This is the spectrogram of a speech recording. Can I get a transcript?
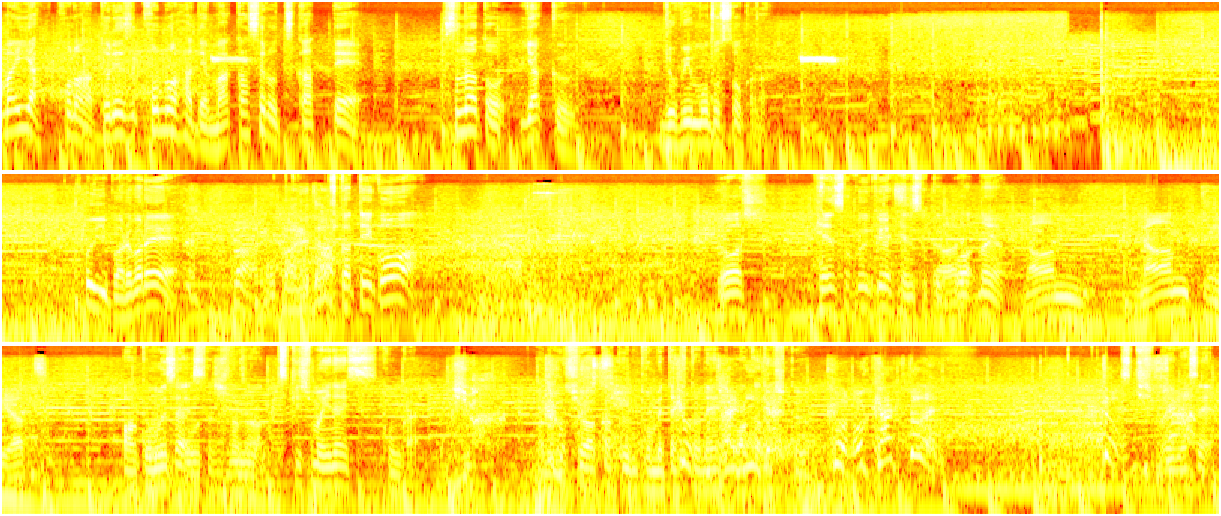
まあいいや。この葉。とりあえずこの葉で任せろ使って。その後やっくん呼び戻そうかなおいバレバレ。バレバレだ。使っていこう。よし。変則いくよ変則。あなんや。なんなんてやつ。あごめんなさいこっち坂下さん。月島いないっす今回。いや。あの牛若くん止めた人ね。若年くんこの角度で。月島いませんよ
